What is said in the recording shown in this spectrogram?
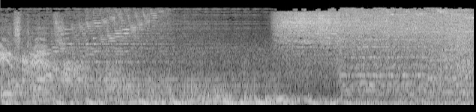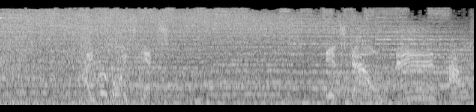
is tense. Hyper Voice hits. It's down and out.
